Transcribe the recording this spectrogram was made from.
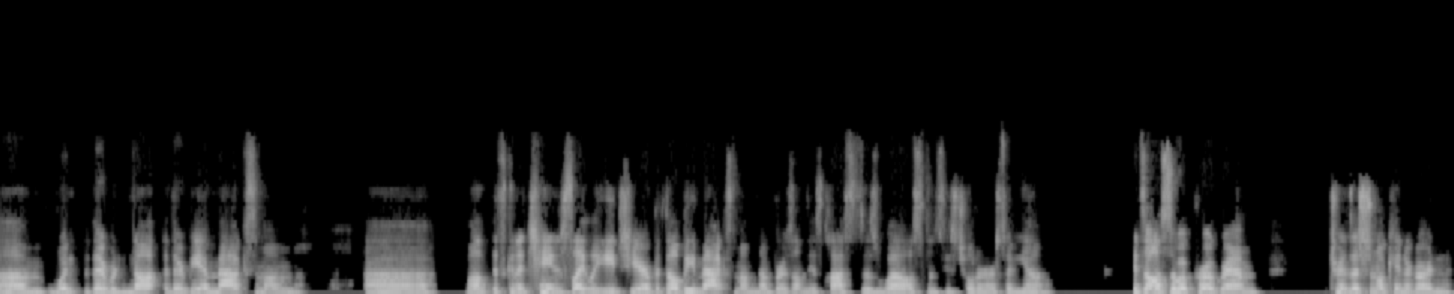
Um, when there would not there be a maximum uh, well, it's going to change slightly each year, but there'll be maximum numbers on these classes as well since these children are so young. It's also a program transitional kindergarten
